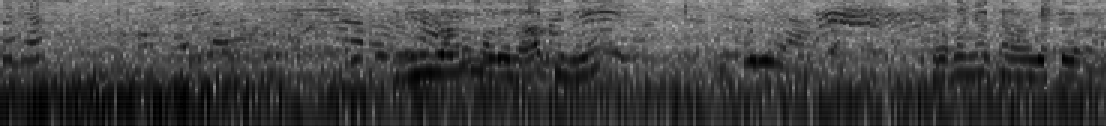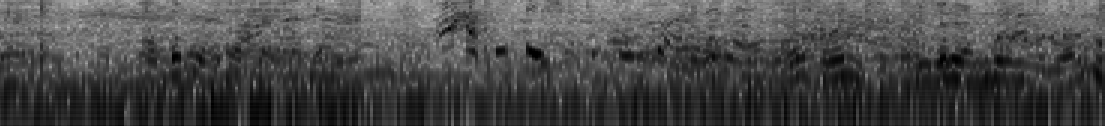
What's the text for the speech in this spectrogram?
Arkada gel. Birini gördün mü adayı? Ne yapayım ya? Buraya. Bu taraftan gel sen ama göstereyim ben. Gel. Bak bu tarafa gel. Aa çok değişik bir var. Evet böyleymiş. Karınca gidelim gördün mü?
